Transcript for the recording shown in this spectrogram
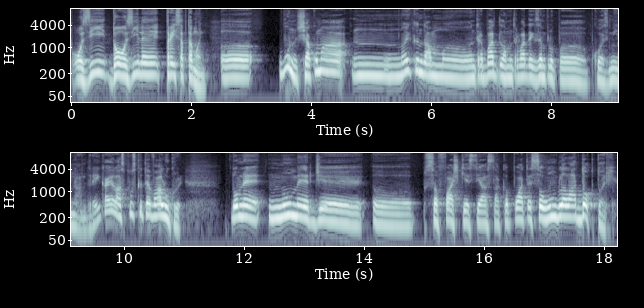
o zi, două zile, trei săptămâni. Uh, bun, și acum noi când am uh, întrebat, l-am întrebat de exemplu pe Cosmin Andrei, ca el a spus câteva lucruri. Domne, nu merge uh, să faci chestia asta, că poate să umblă la doctori.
